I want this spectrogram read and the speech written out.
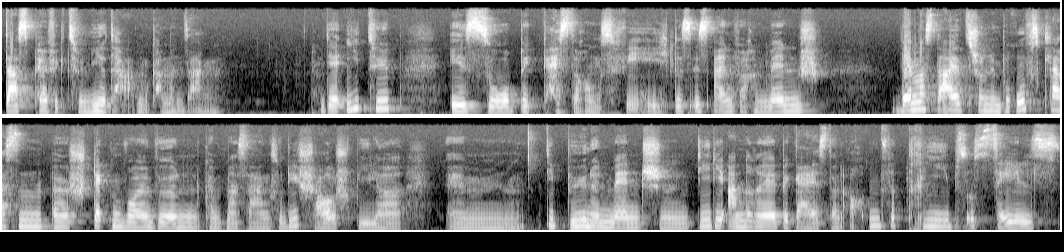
das perfektioniert haben, kann man sagen. Der I-Typ ist so begeisterungsfähig. Das ist einfach ein Mensch, wenn wir es da jetzt schon in Berufsklassen äh, stecken wollen würden, könnte man sagen, so die Schauspieler, ähm, die Bühnenmenschen, die die andere begeistern, auch im Vertrieb, so Sales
